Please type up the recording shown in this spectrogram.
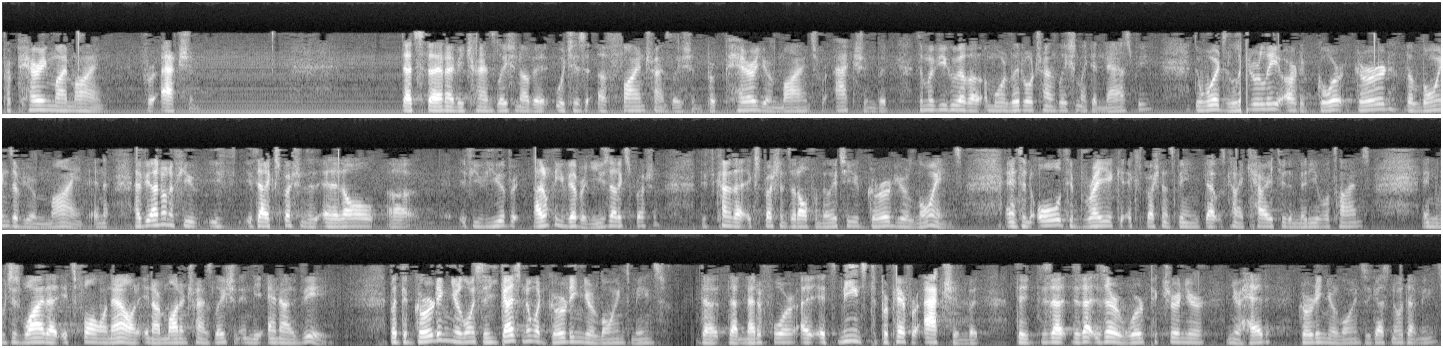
preparing my mind for action. That's the NIV translation of it, which is a fine translation. Prepare your minds for action. But some of you who have a, a more literal translation, like the NASB, the words literally are to gird the loins of your mind. And have you? I don't know if you if, if that expression is at all. Uh, if you've you ever, I don't think you've ever used that expression. If kind of that expression is at all familiar to you, gird your loins, and it's an old Hebraic expression that's being that was kind of carried through the medieval times, and which is why that it's fallen out in our modern translation in the NIV. But the girding your loins, do you guys know what girding your loins means? That, that metaphor? Uh, it means to prepare for action, but does that, does that, is there a word picture in your, in your head? Girding your loins? Do you guys know what that means?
